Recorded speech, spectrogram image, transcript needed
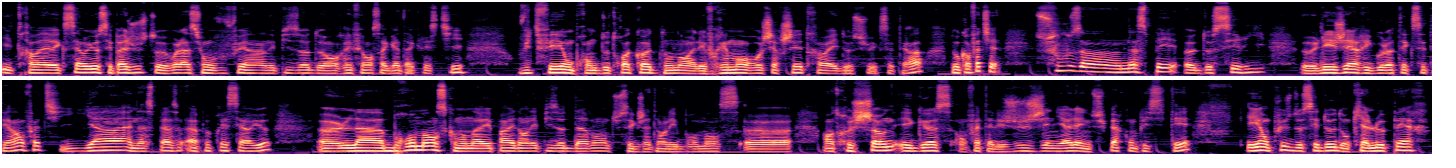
ils travaillent avec sérieux. C'est pas juste, voilà, si on vous fait un épisode en référence à Agatha Christie, vite fait, on prend deux trois codes. Non, non, elle est vraiment recherchée, travaille dessus, etc. Donc en fait, sous un aspect euh, de série euh, légère, rigolote, etc. En fait, il y a un aspect à, à peu près sérieux. Euh, la bromance, comme on avait parlé dans l'épisode d'avant, tu sais que j'adore les bromances, euh, entre Sean et Gus, en fait, elle est juste géniale, elle a une super complicité. Et en plus de ces deux, donc il y a le père,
